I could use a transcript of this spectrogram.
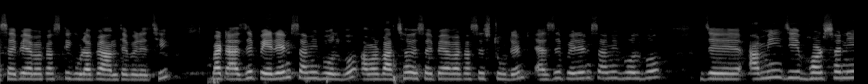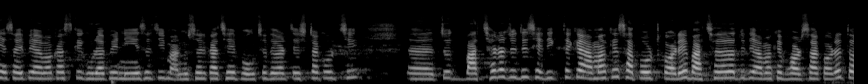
এসআইপি অ্যাবাকাসকে গুড়াপে আনতে পেরেছি। বাট অ্যাজ এ পেরেন্টস আমি বলব, আমার বাচ্চাও এসআইপি অ্যাবাকাসের স্টুডেন্ট অ্যাজ এ পেরেন্টস আমি বলব যে, আমি যে ভরসা নিয়ে এসআইপি অ্যাবাকাসকে গুড়াপে নিয়ে এসেছি, মানুষের কাছে পৌঁছে দেওয়ার চেষ্টা করছি। বাচ্চারা যদি সেদিক থেকে আমাকে সাপোর্ট করে, বাচ্চারা যদি আমাকে ভরসা করে, তো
